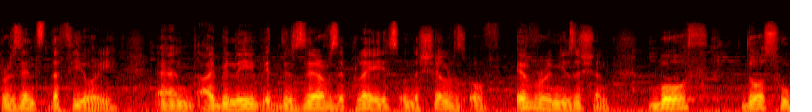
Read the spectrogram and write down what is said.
presents the theory. And I believe it deserves a place on the shelves of every musician, both those who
